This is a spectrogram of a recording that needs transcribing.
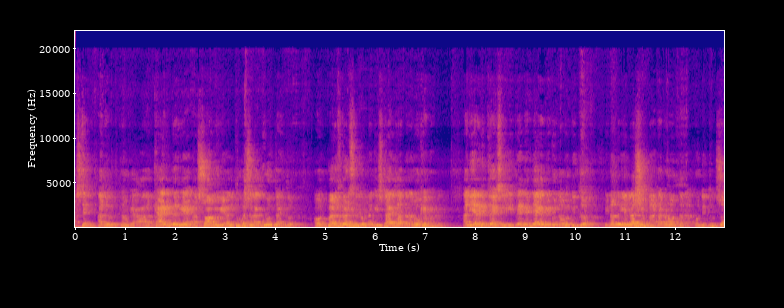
ಅಷ್ಟೇ. ಅದು ನಮಗೆ ಆ ಕ್ಯಾರೆಕ್ಟರ್ಗೆ ಆ ಸಾಂಗ್ಗೆ ಅದು ತುಂಬಾ ಚೆನ್ನಾಗಿ ಕೂರ್ತಾ ಇತ್ತು. ಅವ್ರು ಬರೆದು ಕಳಿಸಿದ್ರು. ನನಗೆ ಇಷ್ಟ ಆಯಿತು, ಅದನ್ನ ನಾನು ಓಕೆ ಮಾಡಿದೆ. ಅಲ್ಲಿ ಎರಡಿತ್ತು ಆಕ್ಚುಲಿ ಇಬ್ಬರೇ ನೆಮ್ಮದಿ ಆಗಿರ್ಬೇಕು ಅಂತ ಒಂದಿತ್ತು. ಇನ್ನೊಂದು ಎಲ್ಲ ಶಿವನಾಟ ಗಣ ಅಂತ ಒಂದಿತ್ತು. So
